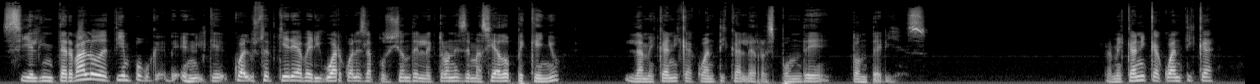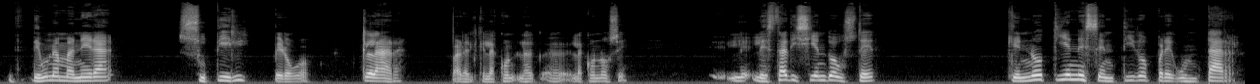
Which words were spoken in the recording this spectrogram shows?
Si el intervalo de tiempo en el que cual usted quiere averiguar cuál es la posición del electrón es demasiado pequeño, la mecánica cuántica le responde tonterías. La mecánica cuántica, de una manera sutil, pero clara, para el que la, eh, conoce, le, le está diciendo a usted que no tiene sentido preguntar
